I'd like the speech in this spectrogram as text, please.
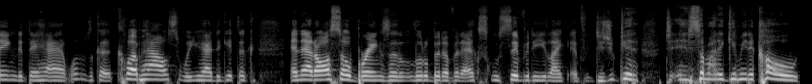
thing that they had? What was it? Clubhouse where you had to get the, and that also brings a little bit of an exclusivity. Like, if did you get did somebody give me the code?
